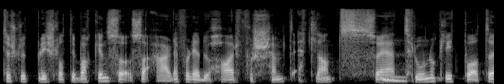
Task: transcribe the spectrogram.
til slutt blir slått i bakken, så, så, er det fordi du har forsømt et eller annet. Så jeg mm. tror nok litt på at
